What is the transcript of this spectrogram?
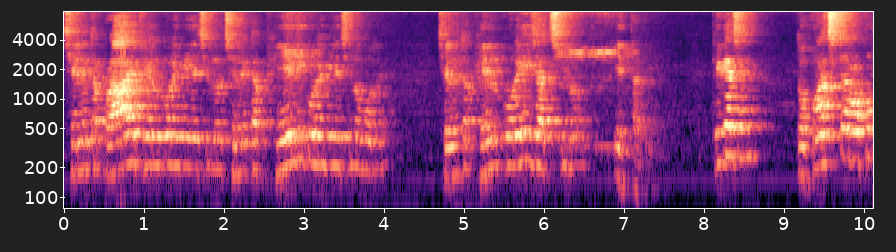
ছেলেটা প্রায় ফেল করে গিয়েছিল, ছেলেটা ফেলই করে গিয়েছিল বলে। ছেলেটা ফেল করেই যাচ্ছিল, ইত্যাদি। ঠিক আছে? তো পাঁচটা রকম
